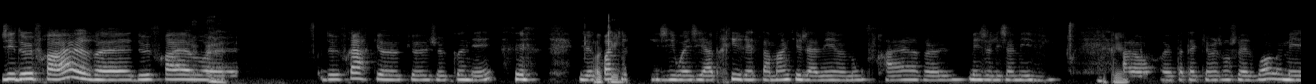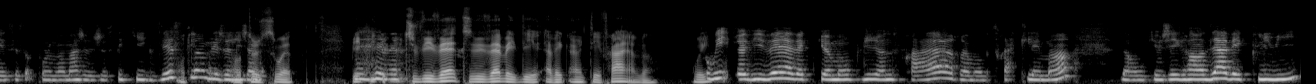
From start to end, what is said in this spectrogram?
J'ai deux frères, deux frères, deux frères que, que je connais. je crois que j'ai ouais, appris récemment que j'avais un autre frère, euh, mais je ne l'ai jamais vu. Alors, euh, peut-être qu'un jour, je vais le voir, là, mais c'est ça. Pour le moment, je, je sais qu'il On, existe, là, mais je ne l'ai te le jamais souhaite. Puis, puis tu vivais, tu vivais avec, des, avec un de tes frères, là. Oui. Oui, je vivais avec mon plus jeune frère, euh, mon petit frère Clément. Donc, j'ai grandi avec lui.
